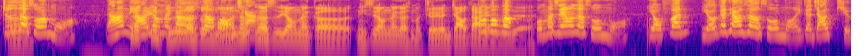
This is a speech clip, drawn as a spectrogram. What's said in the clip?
就是热缩膜，然后你要用那个热风枪。那那是用那个，你是用那个什么绝缘胶带？不不不我们是用热缩膜，有分，有一个叫热缩膜，一个叫绝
